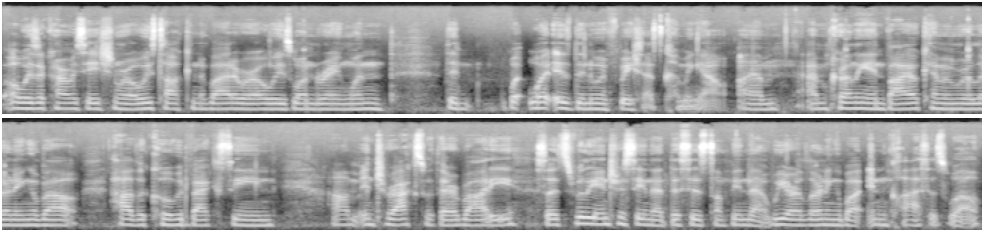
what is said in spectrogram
always a conversation. We're always talking about it. We're always wondering when the what, what is the new information that's coming out. Um, I'm currently in biochem, and we're learning about how the COVID vaccine um, interacts with our body. So it's really interesting that this is something that we are learning about in class as well.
